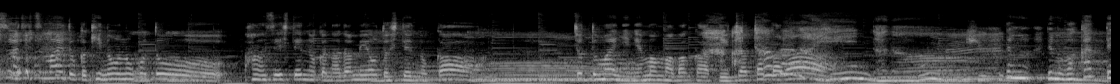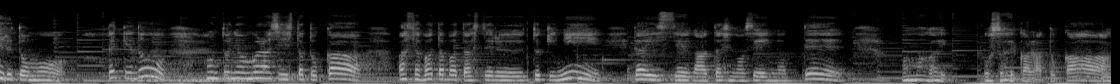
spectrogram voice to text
数日前とか昨日のことを反省してんのかなだめようとしてんのかちょっと前にね「ママバカ」って言っちゃったか頭らがいいんだな。でもでも分かってると思う。だけど本当におもらししたとか朝バタバタしてる時に第一声が私のせいになってママが遅いからとか、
